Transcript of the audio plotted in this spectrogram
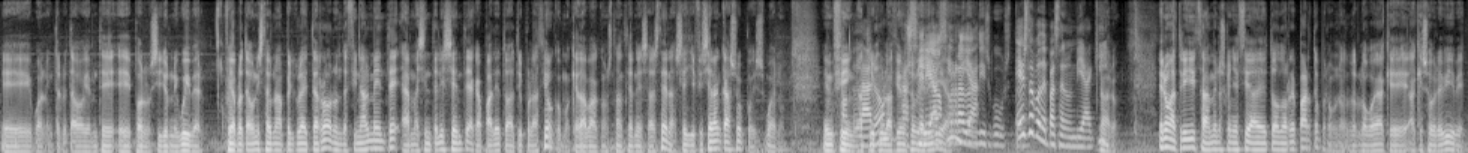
Eh, bueno, interpretado obviamente eh, por Sigourney Weaver. Foi a protagonista dunha película de terror onde finalmente é a máis inteligente a capaz de toda a tripulación como quedaba constancia nesa escena. Se lle fixeran caso, pois pues, bueno en fin, ah, claro, a tripulación sobreviviría sería un disgusto. Esto pode pasar un día aquí. Claro. Era unha actriz a menos coñecida de todo o reparto, pero bueno, logo é a que, a que sobrevive.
